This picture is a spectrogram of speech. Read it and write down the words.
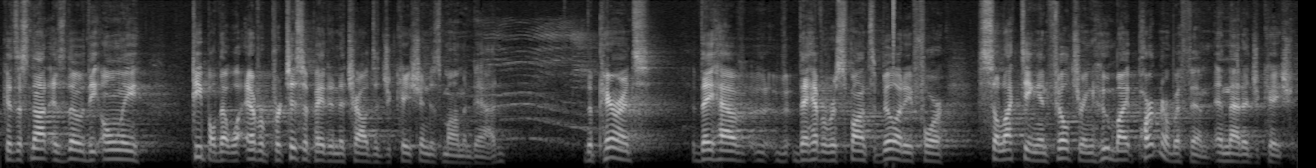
Because it's not as though the only people that will ever participate in a child's education is mom and dad. the parents, they have, they have a responsibility for selecting and filtering who might partner with them in that education.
